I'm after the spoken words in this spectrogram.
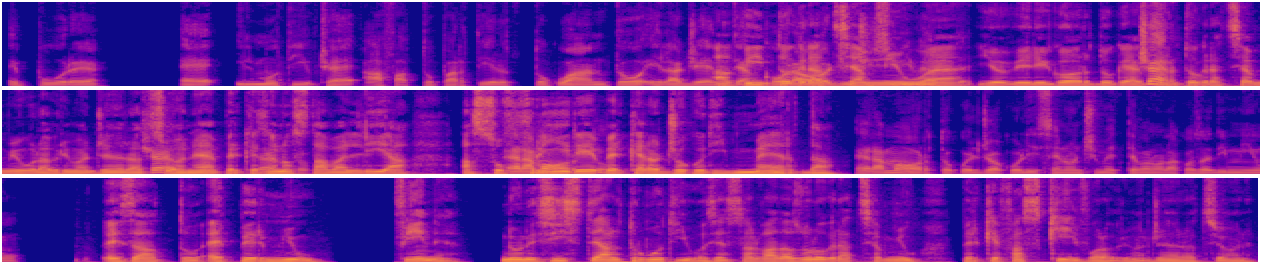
eppure è il motivo, cioè ha fatto partire tutto quanto e la gente Ha vinto grazie a Mew, eh. Io vi ricordo che ha Certo. vinto grazie a Mew la prima generazione, Certo, eh, perché certo. sennò stava lì a, a soffrire morto. perché era gioco di merda. Era morto quel gioco lì se non ci mettevano la cosa di Mew. Esatto, è per Mew. Fine. Non esiste altro motivo, si è salvata solo grazie a Mew, perché fa schifo la prima generazione.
